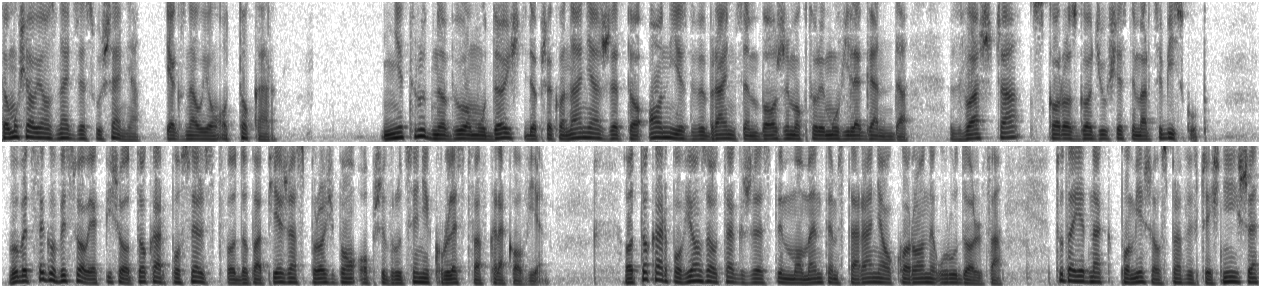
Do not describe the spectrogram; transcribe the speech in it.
to musiał ją znać ze słyszenia, jak znał ją od Tokar. Nie trudno było mu dojść do przekonania, że to on jest wybrańcem Bożym, o którym mówi legenda, zwłaszcza skoro zgodził się z tym arcybiskup. Wobec tego wysłał, jak pisze Otokar, poselstwo do papieża z prośbą o przywrócenie królestwa w Krakowie. Otokar powiązał także z tym momentem starania o koronę u Rudolfa. Tutaj jednak pomieszał sprawy wcześniejsze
